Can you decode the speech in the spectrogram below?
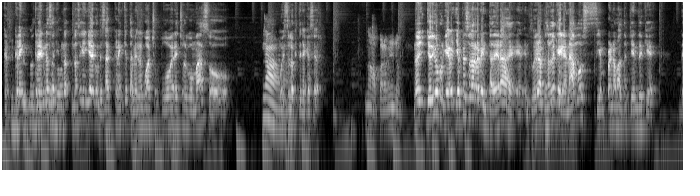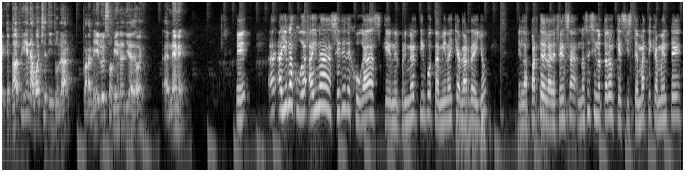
¿Creen, no, sé, quién quiere contestar, ¿creen que también el guacho pudo haber hecho algo más o, no, o hizo lo que tenía que hacer? No, para mí no. No, yo digo porque ya empezó la reventadera en, Twitter, a pesar de que ganamos, siempre nos falta quien de que, de que todavía piden a Guacho titular. Para mí lo hizo bien el día de hoy. Eh, nene. Eh, hay, una hay una serie de jugadas que en el primer tiempo también hay que hablar de ello. En la parte de la defensa, no sé si notaron que sistemáticamente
